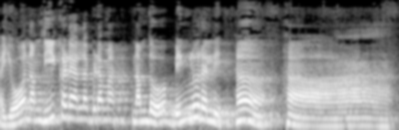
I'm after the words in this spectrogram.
ಅಯ್ಯೋ ನಮ್ದು ಈ ಕಡೆ ಅಲ್ಲ ಬಿಡಮ್ಮ. ನಮ್ಮದು ಬೆಂಗಳೂರಲ್ಲಿ. ಹಾಂ ಹಾಂ.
